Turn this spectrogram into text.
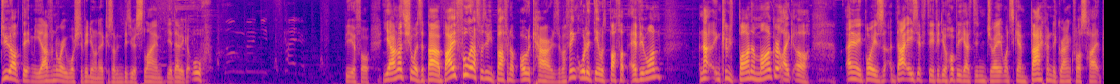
do update me. I haven't already watched the video on it because I've been busy with slime. Yeah, there we go. Oh, Beautiful. Yeah, I'm not sure what it's about, but I thought that's supposed to be buffing up old characters. But I think all it did was buff up everyone. And that includes Ban and Margaret. Like, oh. Anyway, boys, that is it for the video. Hope you guys did enjoy it. Once again, back on the Grand Cross hype.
